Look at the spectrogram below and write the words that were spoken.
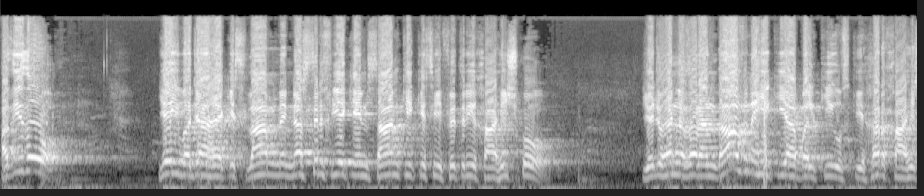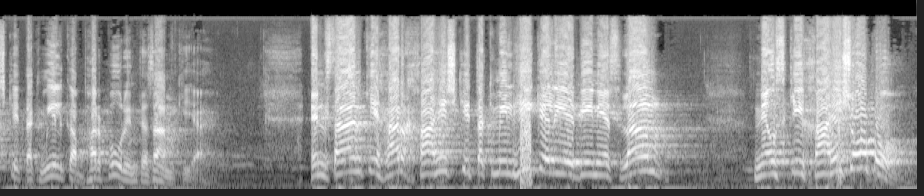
عزیزو، یہی وجہ ہے کہ اسلام نے نہ صرف یہ کہ انسان کی کسی فطری خواہش کو یہ جو ہے نظر انداز نہیں کیا، بلکہ اس کی ہر خواہش کی تکمیل کا بھرپور انتظام کیا ہے۔ انسان کی ہر خواہش کی تکمیل ہی کے لیے دین اسلام نے اس کی خواہشوں کو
